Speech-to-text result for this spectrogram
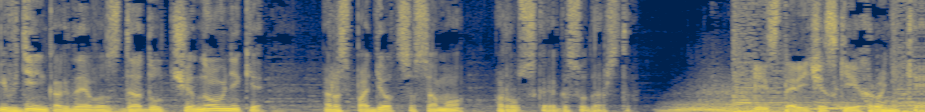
И в день, когда его сдадут чиновники, распадется само русское государство. Исторические хроники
